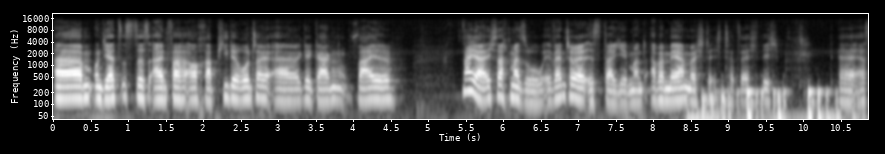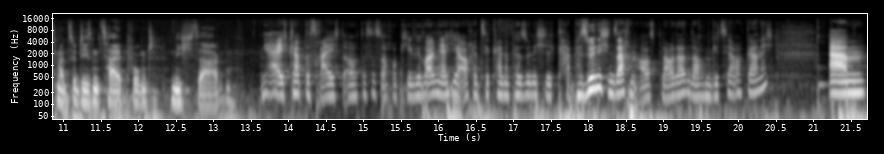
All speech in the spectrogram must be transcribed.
Ähm, und jetzt ist es einfach auch rapide runtergegangen, äh, weil, naja, ich sag mal so, eventuell ist da jemand, aber mehr möchte ich tatsächlich äh, erstmal zu diesem Zeitpunkt nicht sagen. Ja, ich glaube, das reicht auch. Das ist auch okay. Wir wollen ja hier auch jetzt hier keine persönliche, persönlichen Sachen ausplaudern. Darum geht es ja auch gar nicht. Ähm,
